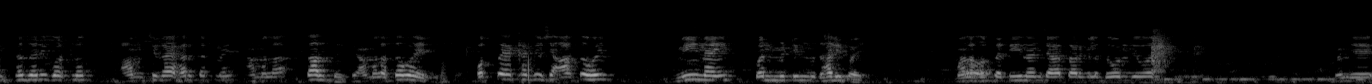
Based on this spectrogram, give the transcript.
इथं जरी बसलो आमची काय हरकत नाही. आम्हाला चालतंय ते आम्हाला सवय येते फक्त एखाद्या दिवशी असं होईल मी नाही. पण मिटिंग झाली पाहिजे. मला फक्त तीन आणि चार तारखेला दोन दिवस म्हणजे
